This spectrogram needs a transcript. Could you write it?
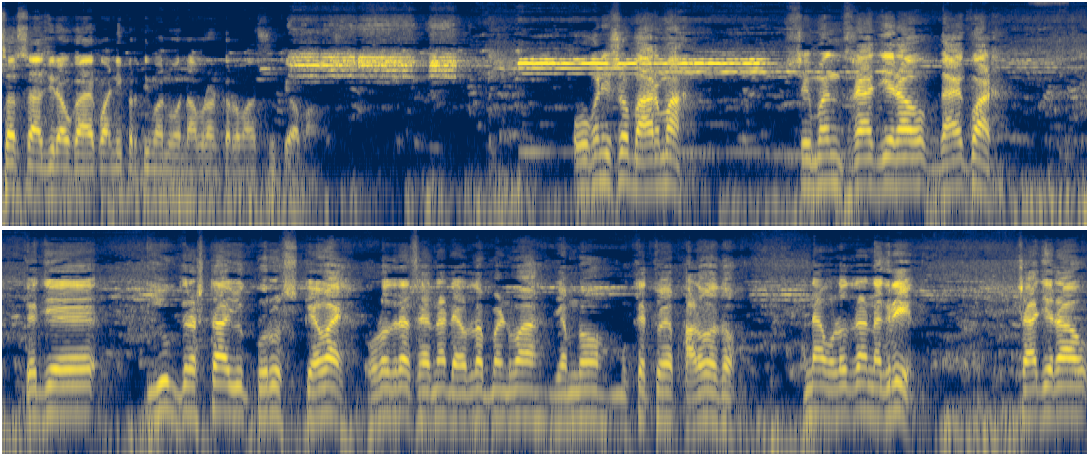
સર સયાજીરાવ ગાયકવાડની પ્રતિમાનું અનાવરણ કરવામાં શું કહેવા માંગો ઓગણીસો બારમાં શ્રીમંત રાજીરાવ ગાયકવાડ કે જે યુગ દ્રષ્ટા યુગ પુરુષ કહેવાય. વડોદરા શહેરના ડેવલપમેન્ટમાં જેમનો મુખ્યત્વે ફાળો હતો. અને આ વડોદરા નગરી સયાજીરાવ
